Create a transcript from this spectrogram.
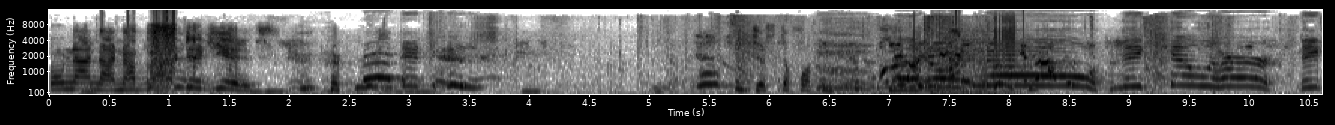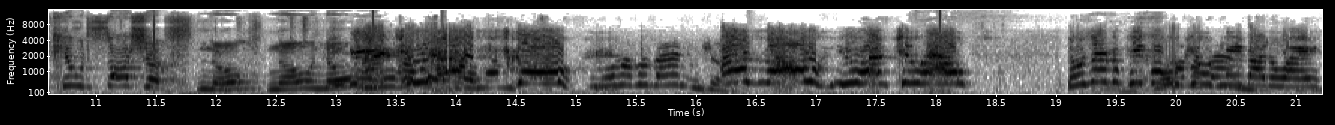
Oh na na na bandages! Bandages. Just a fucking. Oh no! They killed her! They killed Sasha! No, no, no! You have two health! Go! We'll have revenge. Azmo, you have two health! Those are the people who We'll have killed me, by the way.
